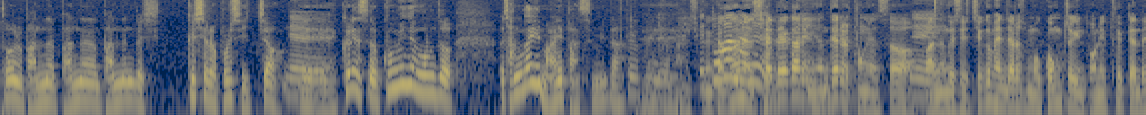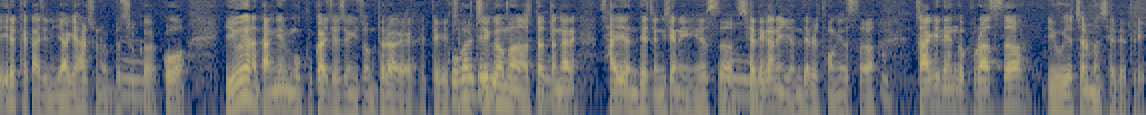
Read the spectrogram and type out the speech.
도움을 받는 받는 받는 것이 것이라 볼 수 있죠. 네. 예, 그래서 국민연금도 상당히 많이 받습니다. 그렇군요. 예. 그러니까 그거는 세대 간의 네. 연대를 통해서 네. 받는 것이 지금 현재로서 뭐 공적인 돈이 투입된다 이렇게까지는 이야기할 수는 없을 음. 것 같고 이후에는 당연히 뭐 국가의 재정이 좀 들어야 되겠지만 지금은 어떻든 간에 사회연대 정신에 의해서 음. 세대 간의 연대를 통해서 음. 자기 낸 거 플러스 이후에 젊은 세대들이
